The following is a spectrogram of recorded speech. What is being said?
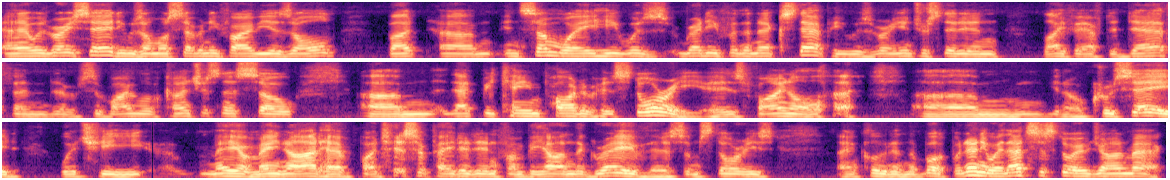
and it was very sad. He was almost 75 years old. But um, in some way, he was ready for the next step. He was very interested in life after death and the survival of consciousness. So um, that became part of his story, his final um, you know, crusade, which he may or may not have participated in from beyond the grave. There's some stories I include in the book. But anyway, that's the story of John Mack.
